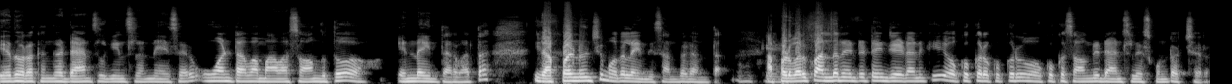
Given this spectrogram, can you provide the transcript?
ఏదో రకంగా డ్యాన్సులు గీన్స్లు అన్నీ వేశారు. ఊ అంటావా మావా సాంగ్తో ఎండ్ అయిన తర్వాత ఇక అప్పటి నుంచి మొదలైంది సందడంతా అప్పటి వరకు అందరు ఎంటర్టైన్ చేయడానికి ఒక్కొక్కరు ఒక్కొక్కరు ఒక్కొక్క సాంగ్ని డ్యాన్స్లు వేసుకుంటూ వచ్చారు.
